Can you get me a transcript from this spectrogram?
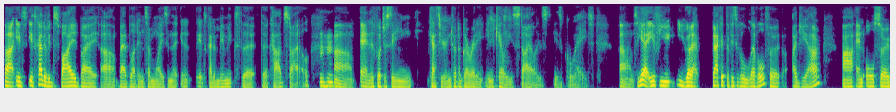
Uh, it's it's kind of inspired by uh, Bad Blood in some ways, in that it, it, kind of mimics the the card style. Mm-hmm. Um, and if we're just seeing Cassia and Inferno Girl Red in Kelly's style is is great. Um, so yeah, if you you got to back at the physical level for IGR, uh, and also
